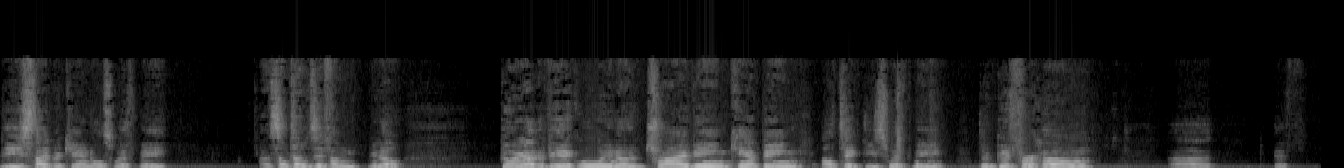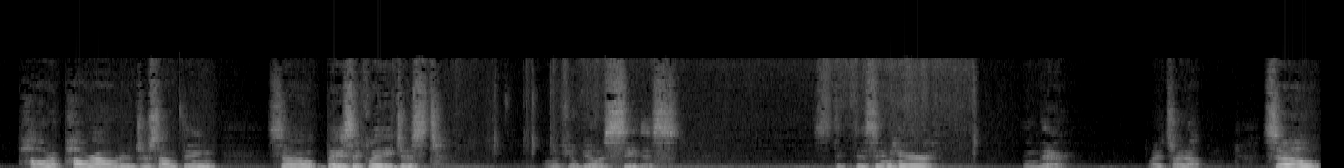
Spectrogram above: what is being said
these type of candles with me. Uh, sometimes if I'm, you know, going out in a vehicle, you know, driving, camping, I'll take these with me. They're good for home. Uh, if power, power outage or something. So basically just, I don't know if you'll be able to see this stick this in here and there. Lights right up. So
